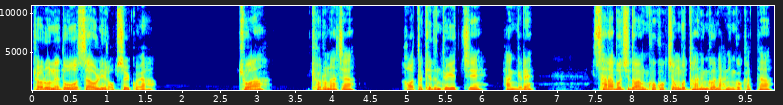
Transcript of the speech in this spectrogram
결혼해도 싸울 일 없을 거야. 좋아. 결혼하자. 어떻게든 되겠지. 안 그래? 살아보지도 않고 걱정부터 하는 건 아닌 것 같아.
